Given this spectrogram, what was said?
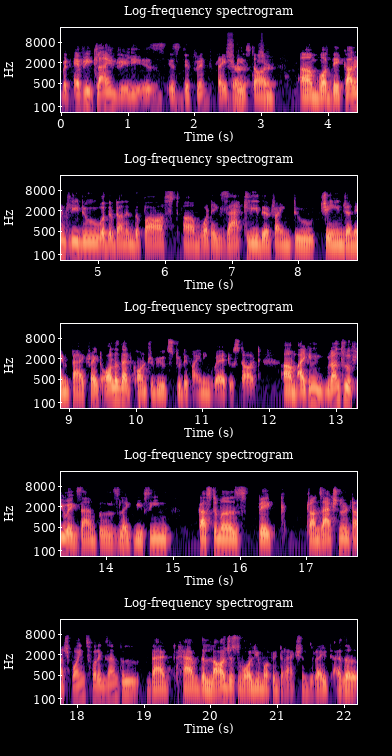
but every client really is is different, right? sure, Based on sure. Um, what they currently do, what they've done in the past, um, what exactly they're trying to change and impact, right? All of that contributes to defining where to start. Um, I can run through a few examples. Like we've seen customers pick transactional touch points, for example, that have the largest volume of interactions, right? As a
